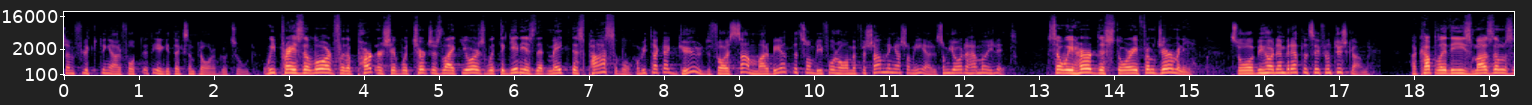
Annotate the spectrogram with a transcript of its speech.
000 flyktingar fått ett eget exemplar av Guds ord. We praise the Lord for the partnership with churches like yours with the Gideons that make this possible. Och vi tackar Gud för samarbetet som vi får ha med församlingar som er, som gör det här möjligt. So we heard this story from Germany. Så vi hörde en berättelse från Tyskland. A couple of these Muslims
